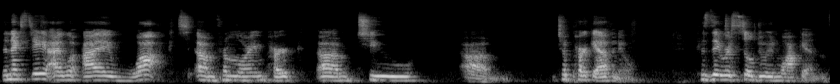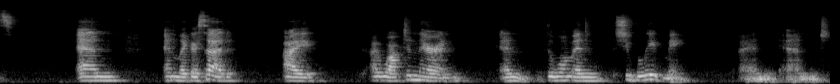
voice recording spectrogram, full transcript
the next day, I, I walked um, from Loring Park um, to um, to Park Avenue because they were still doing walk-ins, and and like I said, I I walked in there and and the woman she believed me, and and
